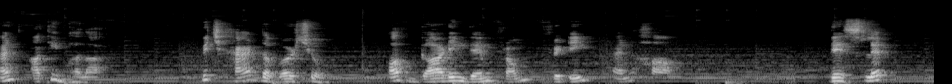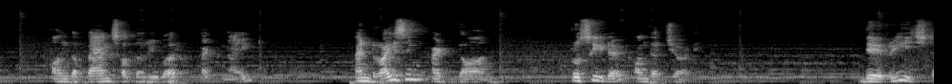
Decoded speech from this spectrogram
and Ati Bala, which had the virtue of guarding them from fatigue and harm. They slept on the banks of the river at night and rising at dawn proceeded on their journey. They reached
